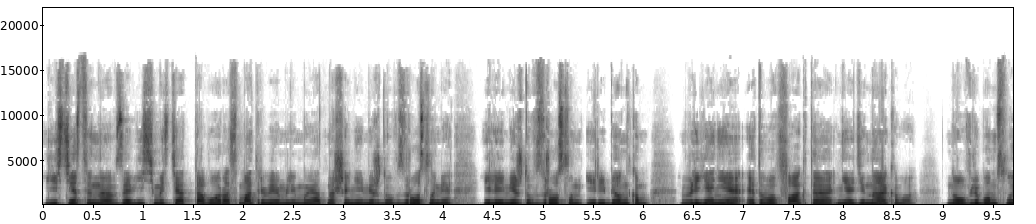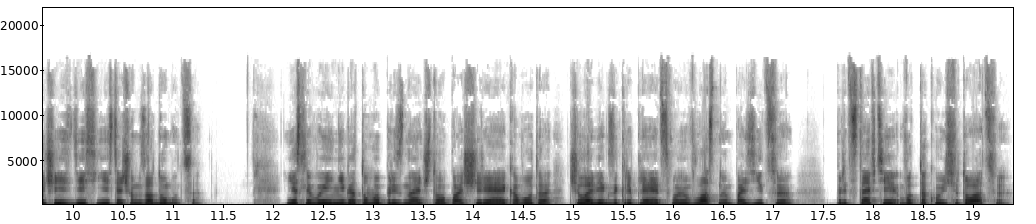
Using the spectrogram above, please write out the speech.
Естественно, в зависимости от того, рассматриваем ли мы отношения между взрослыми или между взрослым и ребенком, влияние этого факта не одинаково, но в любом случае здесь есть о чем задуматься. Если вы не готовы признать, что поощряя кого-то, человек закрепляет свою властную позицию, представьте вот такую ситуацию.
